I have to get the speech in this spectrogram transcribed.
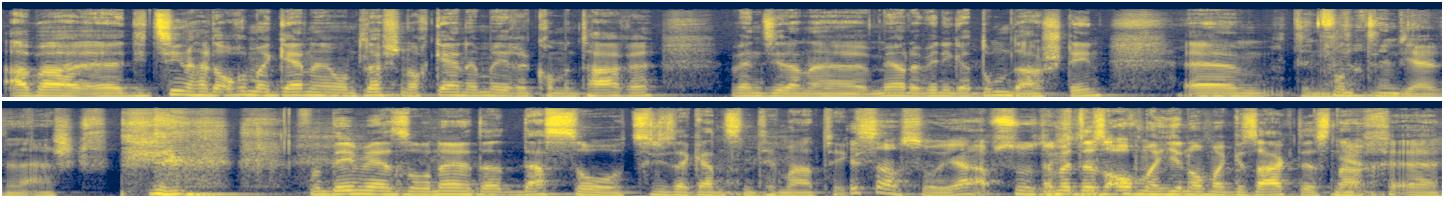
aber äh, die ziehen halt auch immer gerne und löschen auch gerne immer ihre Kommentare, wenn sie dann äh, mehr oder weniger dumm dastehen. Ähm, Den von, nimm dir halt den Arsch. von dem her so, ne, da, das so zu dieser ganzen Thematik. Ist auch so, ja, absolut. Damit das richtig. auch mal hier nochmal gesagt ist, Ja. nach äh,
